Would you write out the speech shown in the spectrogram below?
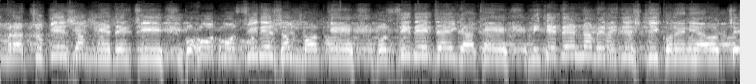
আমরা চোখের সামনে দেখছি বহুত মসজিদের সম্পদকে, মসজিদের জায়গাকে নিজেদের নামে রেজিস্ট্রি করে নেওয়া হচ্ছে।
